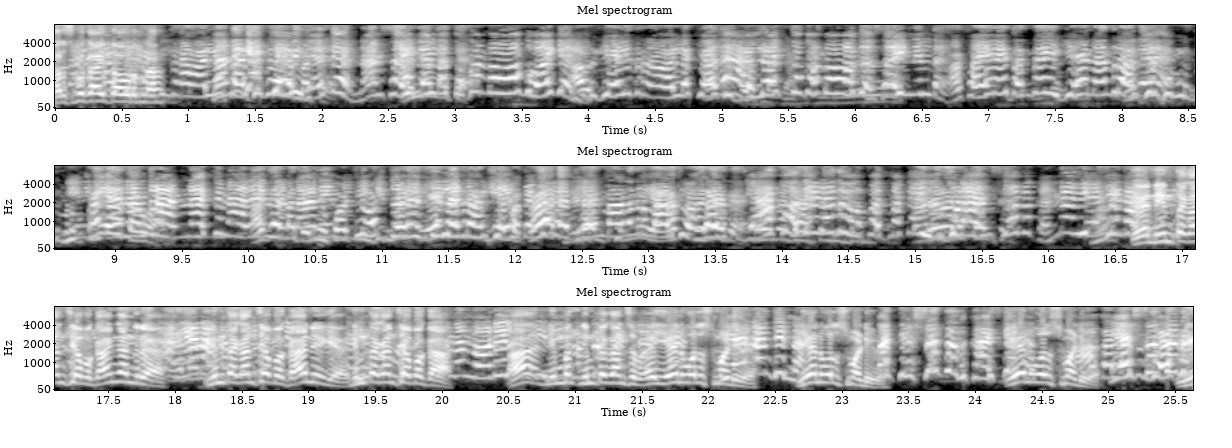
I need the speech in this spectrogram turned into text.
ಏನ್ ಅವ್ರನ್ನ ಏ ನಿಮ್ ತಗ ಹಂಗಂದ್ರೆ? ನಿಮ್ ತಗ ಅನ್ಸ್ಕೋಬೇಕಾ. ನೀಗೆ ನಿಮ್ ತಗ. ಆ ನಿಮ್ ನಿಮ್ ತಗ ಏನ್ ಹೊಲಸ್ ಮಾಡಿವೆ ಏನ್ ಹೊಲಸ್ ಮಾಡಿವೆ? ಏನ್ ಹೊಲಸ್ ಮಾಡಿವೆ ನೀ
